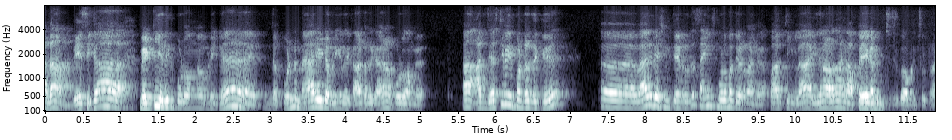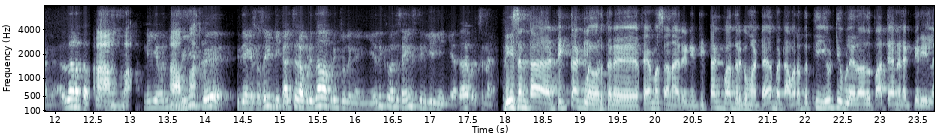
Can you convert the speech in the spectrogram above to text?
அதான் பேசிக்கா மெட்டி எதுக்கு போடுவாங்க அப்படின்னு இந்த பொண்ணு மேரிட் அப்படிங்கறத காட்டுறதுக்காக போடுவாங்க. அது ஜஸ்டிஃபை பண்றதுக்கு வேலிடேஷன் தேடுறது சயின்ஸ் மூலமா தேடுறாங்க. பாத்தீங்களா? இதனாலதான் நாங்க அப்பயே கண்டுபிடிச்சிருக்கோம் அப்படின்னு சொல்றாங்க. அதுதானே தப்பு? நீங்க வந்து பிலீஃப் இது எங்க சொசைட்டி கல்ச்சர் அப்படிதான் அப்படின்னு சொல்லுங்க. எதுக்கு வந்து சயின்ஸ் திணிக்கிறீங்க அதான் பிரச்சனை. ரீசெண்டா டிக்டாக்ல ஒருத்தர் ஃபேமஸ் ஆனாரு. நீ டிக்டாக் பாத்துருக்க மாட்டேன் பட் அவரை பத்தி யூடியூப்ல ஏதாவது பாத்தியான்னு எனக்கு தெரியல.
